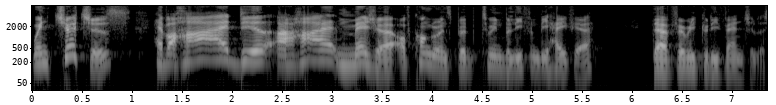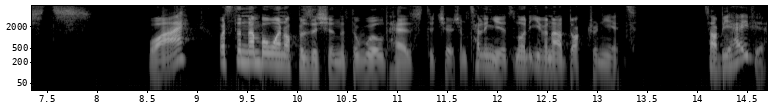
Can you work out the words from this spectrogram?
when churches have a high, deal, a high measure of congruence between belief and behavior, they are very good evangelists. Why? What's the number one opposition that the world has to church? I'm telling you, it's not even our doctrine yet. It's our behavior.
